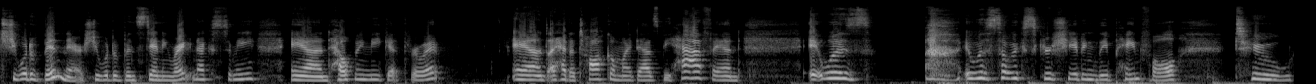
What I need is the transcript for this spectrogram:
she would have been there. She would have been standing right next to me and helping me get through it. And I had to talk on my dad's behalf, and it was it was so excruciatingly painful to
